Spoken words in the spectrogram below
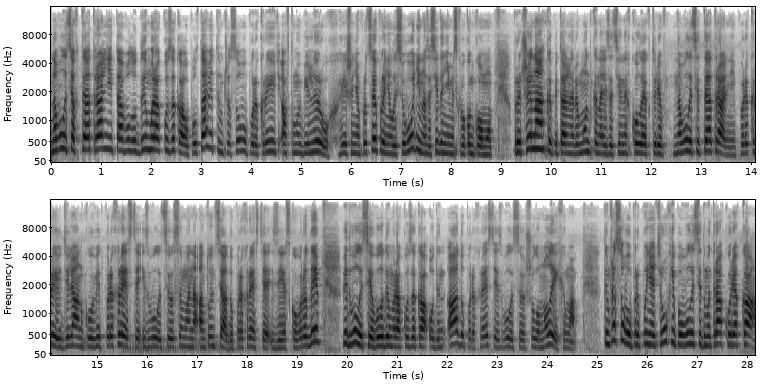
На вулицях Театральній та Володимира Козака у Полтаві тимчасово перекриють автомобільний рух. Рішення про це прийняли сьогодні на засіданні міськвиконкому. Причина капітальний ремонт каналізаційних колекторів. На вулиці Театральній перекриють ділянку від перехрестя із вулицею Семена Антонця до перехрестя зі Сковороди, від вулиці Володимира Козака 1А до перехрестя із вулицею Шолома Лейхема. Тимчасово припинять рух і по вулиці Дмитра Коряка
